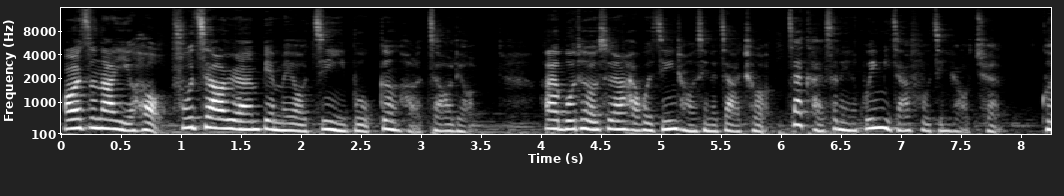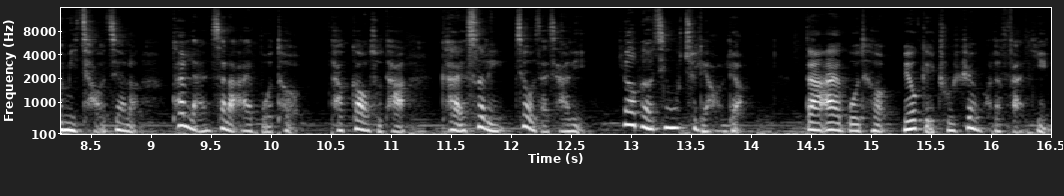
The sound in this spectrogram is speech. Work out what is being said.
而自那以后，夫妻二人便没有进一步更好的交流。艾伯特虽然还会经常性的驾车在凯瑟琳的闺蜜家附近绕圈，闺蜜瞧见了，她拦下了艾伯特。她告诉他，凯瑟琳就在家里，要不要进屋去聊聊？但艾伯特没有给出任何的反应，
